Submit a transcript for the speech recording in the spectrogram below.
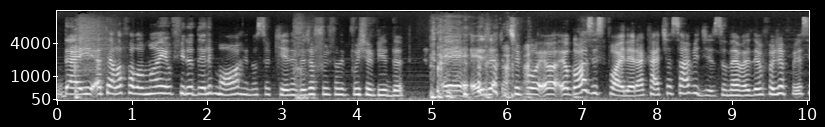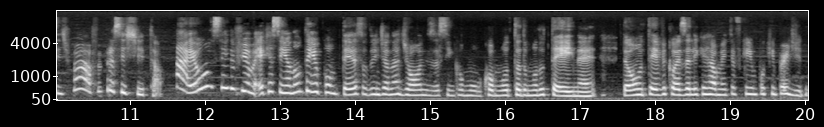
Daí até ela falou, mãe, o filho dele morre, não sei o quê, né? Eu já fui e falei, puxa vida. É, já, tipo, eu, eu gosto de spoiler, a Kátia sabe disso, né? Mas eu já fui assim, tipo, ah, fui pra assistir e tal. Ah, eu gostei do filme. É que assim, eu não tenho o contexto do Indiana Jones, assim, como, como todo mundo tem, né? Então teve coisa ali que realmente eu fiquei um pouquinho perdida.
